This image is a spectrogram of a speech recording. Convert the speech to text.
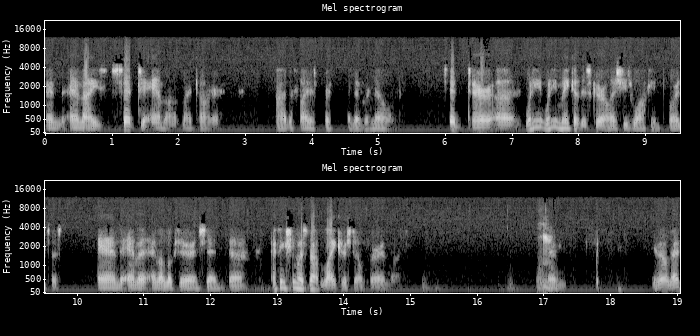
and and I said to Emma, my daughter, uh, the finest person I've ever known, said to her, uh, "What do you what do you make of this girl as she's walking towards us?" And Emma Emma looked at her and said. Uh, I think she must not like herself very much. Hmm. And you know that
